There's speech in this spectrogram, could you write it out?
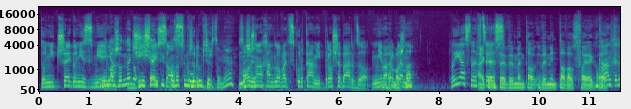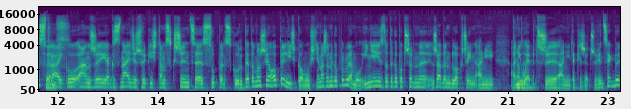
To niczego nie zmienia. Nie ma żadnego Dzisiaj są poza tym, skórki. że ludzie chcą, nie? W sensie... Można handlować skórkami, proszę bardzo, nie ma Ale problemu. Można? No jasne, w A CS... sobie wymintował swojego... Counter Strike'u, Andrzej, jak znajdziesz w jakiejś tam skrzynce super skórkę, to możesz ją opylić komuś, nie ma żadnego problemu. I nie jest do tego potrzebny żaden blockchain, ani, ani no tak. Web3, ani takie rzeczy. Więc jakby,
